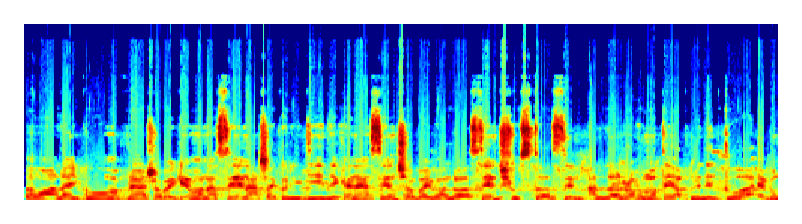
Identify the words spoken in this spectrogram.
আলাইকুম। আপনারা সবাই কেমন আছেন? আশা করি যে যেখানে আছেন সবাই ভালো আছেন, সুস্থ আছেন। আল্লাহর রহমতে আপনাদের দোয়া এবং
